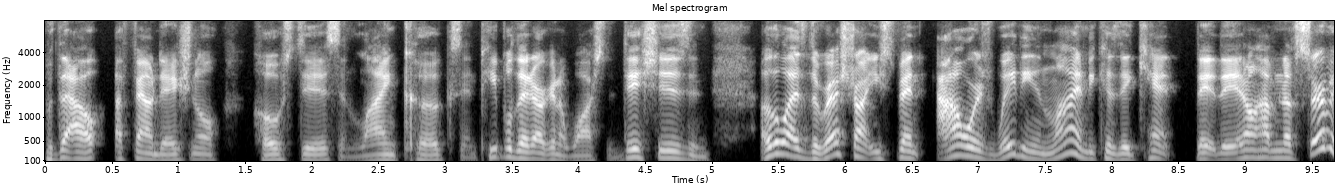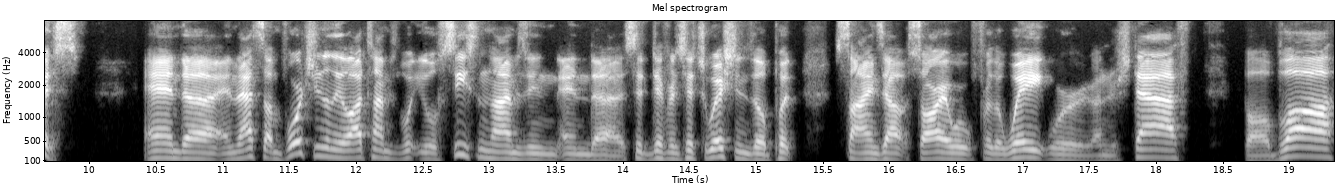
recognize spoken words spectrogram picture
without a foundational hostess and line cooks and people that are going to wash the dishes and otherwise the restaurant you spend hours waiting in line because they can't they, they don't have enough service. And uh and that's unfortunately a lot of times what you'll see sometimes in and uh different situations they'll put signs out sorry for the wait we're understaffed blah blah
